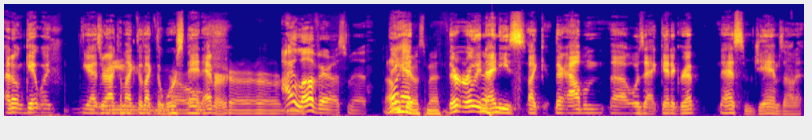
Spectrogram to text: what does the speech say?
I don't get what you guys are acting like they're like the worst band ever. I love Aerosmith. I like had- Aerosmith. Their early Yeah. '90s, like their album, uh, what was that Get a Grip? That has some jams on it.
